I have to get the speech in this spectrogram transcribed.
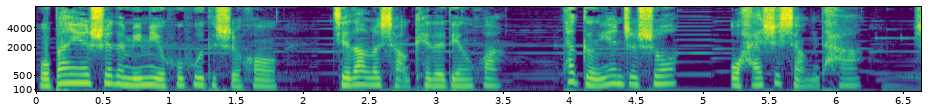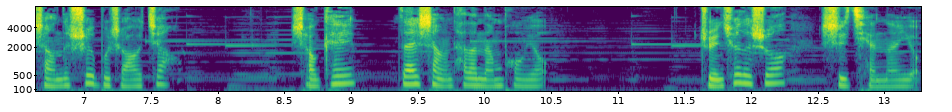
我半夜睡得迷迷糊糊的时候，接到了小 K 的电话，他哽咽着说：“我还是想他，想得睡不着觉。”小 K 在想她的男朋友，准确的说是前男友，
